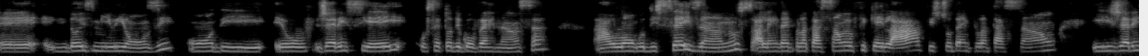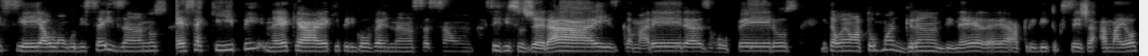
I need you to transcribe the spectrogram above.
é, em 2011, onde eu gerenciei o setor de governança ao longo de seis anos. Além da implantação, eu fiquei lá, fiz toda a implantação e gerenciei ao longo de seis anos essa equipe, né, que é a equipe de governança são serviços gerais, camareiras, roupeiros, então é uma turma grande, né, é, acredito que seja a maior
